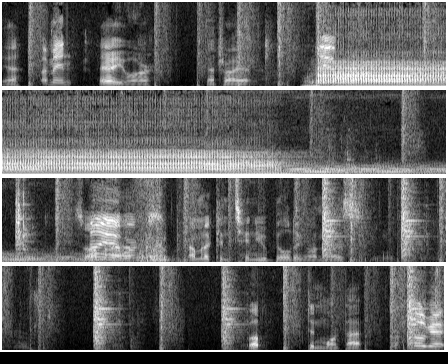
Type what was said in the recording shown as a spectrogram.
Yeah? I'm in. There you are. Now try it. Yeah. So Oh I'm yeah, it gonna works. I'm gonna continue building on this. Oh, didn't want that. Okay.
